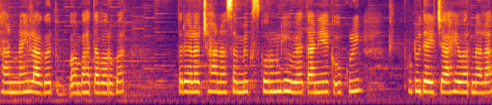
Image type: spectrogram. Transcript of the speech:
छान नाही लागत भाताबरोबर. तर याला छान असं मिक्स करून घेऊयात आणि एक उकळी फुटू द्यायची आहे वरणाला.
